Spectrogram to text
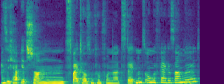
Also ich habe jetzt schon 2500 Statements ungefähr gesammelt.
